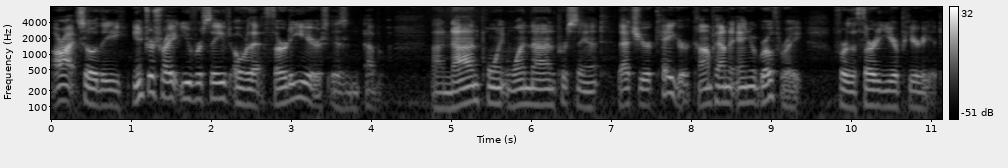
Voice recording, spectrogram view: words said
All right, so the interest rate you've received over that 30 years is 9.19%. That's your CAGR, compounded annual growth rate, for the 30 year period.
